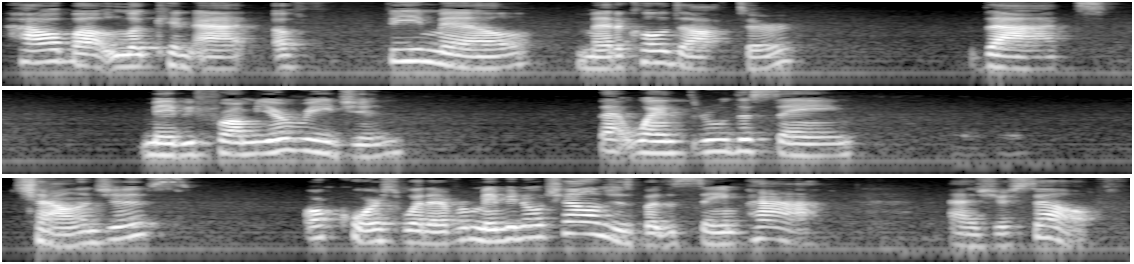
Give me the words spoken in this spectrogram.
How about looking at a female medical doctor that maybe from your region that went through the same challenges. Or course whatever maybe no challenges but the same path as yourself.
